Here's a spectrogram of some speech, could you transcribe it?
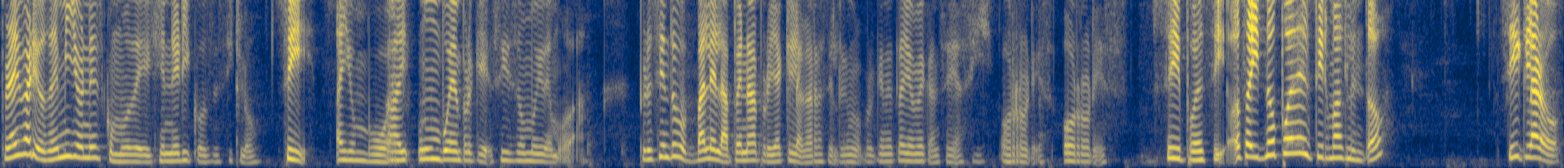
Pero hay varios, hay millones como de genéricos de ciclo. Sí, hay un buen. Hay un buen porque sí son muy de moda. Pero siento vale la pena, pero ya que le agarras el ritmo, porque neta yo me cansé así. Horrores, horrores. Sí, pues sí. O sea, ¿y no puedes ir más lento? Sí, claro.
